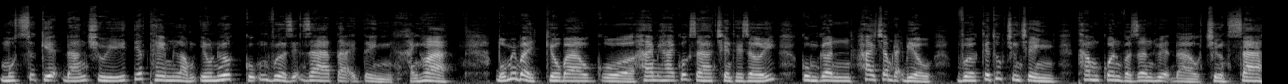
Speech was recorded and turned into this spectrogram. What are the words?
Một sự kiện đáng chú ý tiếp thêm lòng yêu nước cũng vừa diễn ra tại tỉnh Khánh Hòa. 47 kiều bào của 22 quốc gia trên thế giới cùng gần 200 đại biểu vừa kết thúc chương trình thăm quân và dân huyện đảo Trường Sa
